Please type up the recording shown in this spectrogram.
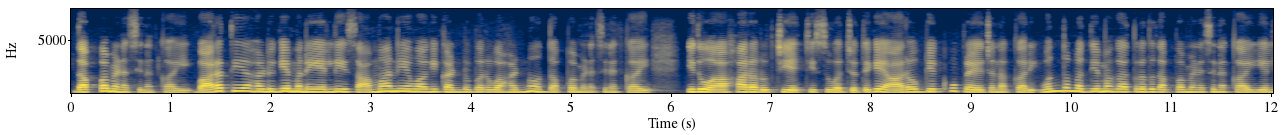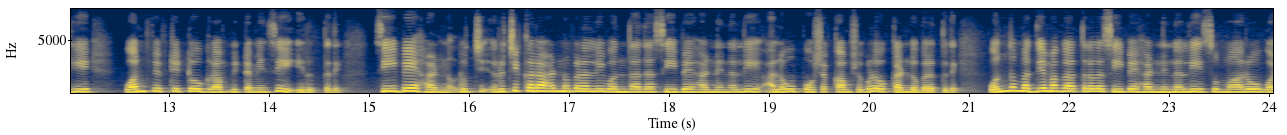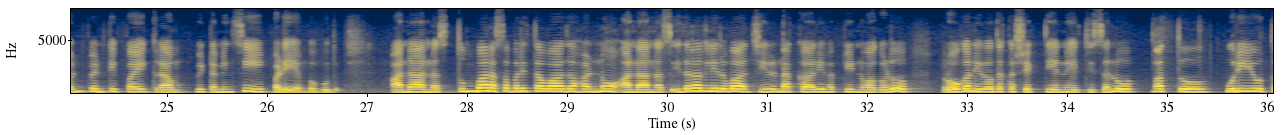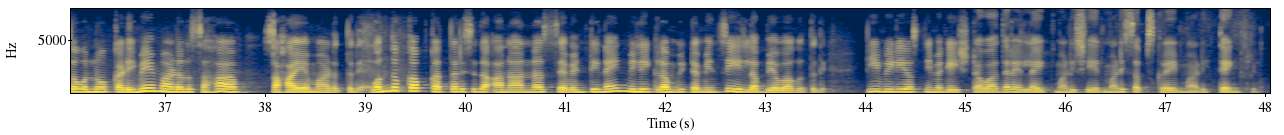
ದಪ್ಪ ಮೆಣಸಿನಕಾಯಿ. ಭಾರತೀಯ ಅಡುಗೆ ಮನೆಯಲ್ಲಿ ಸಾಮಾನ್ಯವಾಗಿ ಕಂಡುಬರುವ ಹಣ್ಣು ದಪ್ಪ ಮೆಣಸಿನಕಾಯಿ. ಇದು ಆಹಾರ ರುಚಿ ಹೆಚ್ಚಿಸುವ ಜೊತೆಗೆ ಆರೋಗ್ಯಕ್ಕೂ ಪ್ರಯೋಜನಕಾರಿ. ಒಂದು ಮಧ್ಯಮ ಗಾತ್ರದ ದಪ್ಪ ಮೆಣಸಿನಕಾಯಿಯಲ್ಲಿ one fifty two gram vitamin C ಇರುತ್ತದೆ. ಸೀಬೆ ಹಣ್ಣು. ರುಚಿ, ರುಚಿಕರ ಹಣ್ಣುಗಳಲ್ಲಿ ಒಂದಾದ ಸೀಬೆ ಹಣ್ಣಿನಲ್ಲಿ ಹಲವು ಪೋಷಕಾಂಶಗಳು ಕಂಡುಬರುತ್ತದೆ. ಒಂದು ಮಧ್ಯಮ ಗಾತ್ರದ ಸೀಬೆ ಹಣ್ಣಿನಲ್ಲಿ ಸುಮಾರು one twenty five gram vitamin C ಪಡೆಯಬಹುದು. ಅನಾನಸ್ ತುಂಬ ರಸಭರಿತವಾದ ಹಣ್ಣು. ಅನಾನಸ್ ಇದರಲ್ಲಿರುವ ಜೀರ್ಣಕಾರಿ ಕಿಣ್ವಗಳು ರೋಗ ನಿರೋಧಕ ಶಕ್ತಿಯನ್ನು ಹೆಚ್ಚಿಸಲು ಮತ್ತು ಉರಿಯೂತವನ್ನು ಕಡಿಮೆ ಮಾಡಲು ಸಹ ಸಹಾಯ ಮಾಡುತ್ತದೆ. ಒಂದು ಕಪ್ ಕತ್ತರಿಸಿದ ಅನಾನಸ್ seventy nine milligram vitamin C ಲಭ್ಯವಾಗುತ್ತದೆ. ಈ ವಿಡಿಯೋಸ್ ನಿಮಗೆ ಇಷ್ಟವಾದರೆ ಲೈಕ್ ಮಾಡಿ, ಶೇರ್ ಮಾಡಿ, ಸಬ್ಸ್ಕ್ರೈಬ್ ಮಾಡಿ. Thank you.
